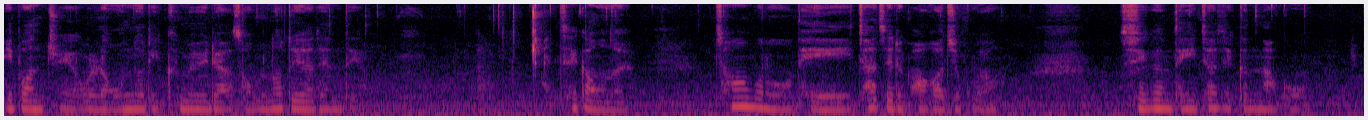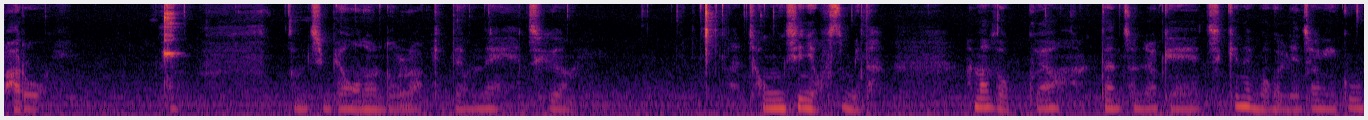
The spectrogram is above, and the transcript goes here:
이번 주에 원래 오늘이 금요일이라서 업로드해야 되는데요. 제가 오늘 처음으로 데이 차지를 봐가지고요. 지금 데이 차지 끝나고 바로 남친 병원으로 놀러 왔기 때문에 지금 정신이 없습니다. 하나도 없고요. 일단 저녁에 치킨을 먹을 예정이고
